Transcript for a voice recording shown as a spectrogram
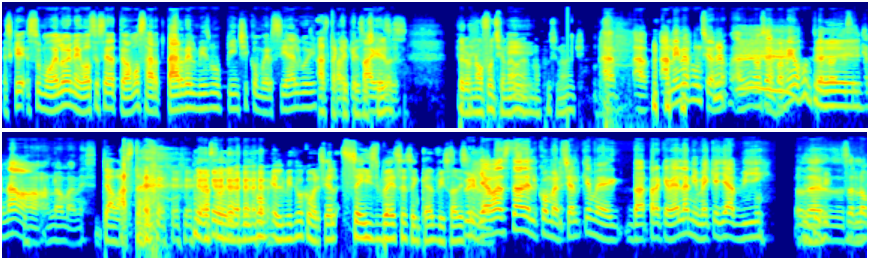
Es que su modelo de negocios era te vamos a hartar del mismo pinche comercial, güey. Hasta que, te suscribas. Pero no funcionaba, eh, no funcionaba. A, a, mí me funcionó. A mí, o sea, conmigo funcionó. Eh, no, no mames. Ya basta. ya basta del mismo, el mismo comercial seis veces en cada episodio. ya basta del comercial que me da para que vea el anime que ya vi. O sea, eso es lo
